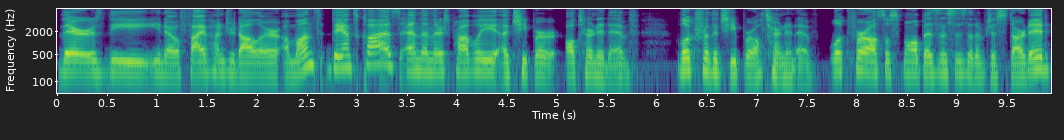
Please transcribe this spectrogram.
There's the, you know, $500 a month dance class, and then there's probably a cheaper alternative. Look for the cheaper alternative. Look for also small businesses that have just started.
